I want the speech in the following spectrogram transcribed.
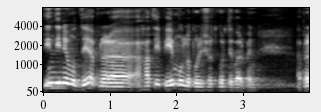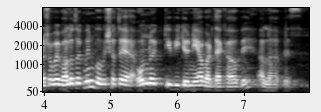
তিন দিনের মধ্যে আপনারা হাতে পেয়ে মূল্য পরিশোধ করতে পারবেন। আপনারা সবাই ভালো থাকবেন। ভবিষ্যতে অন্য একটি ভিডিও নিয়ে আবার দেখা হবে। আল্লাহ হাফেজ।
